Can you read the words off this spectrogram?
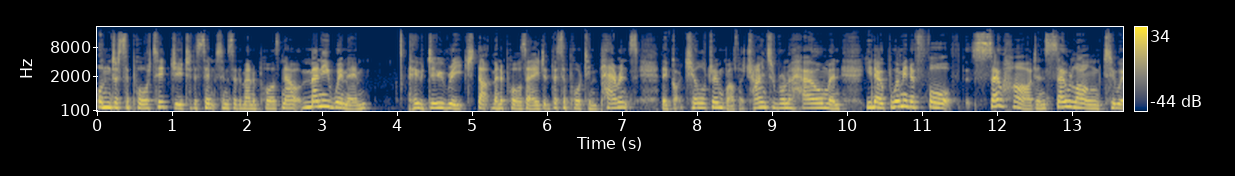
under supported due to the symptoms of the menopause. Now, many women who do reach that menopause age, they're supporting parents, they've got children while they're trying to run a home. And, you know, women have fought so hard and so long to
